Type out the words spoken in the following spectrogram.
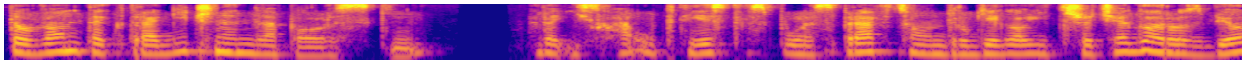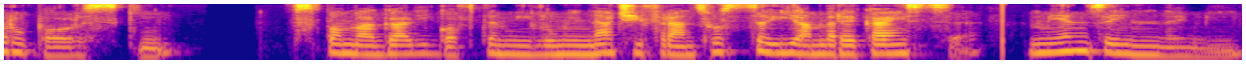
To wątek tragiczny dla Polski. Weishaupt jest współsprawcą drugiego i trzeciego rozbioru Polski. Wspomagali go w tym iluminaci francuscy i amerykańscy, między innymi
